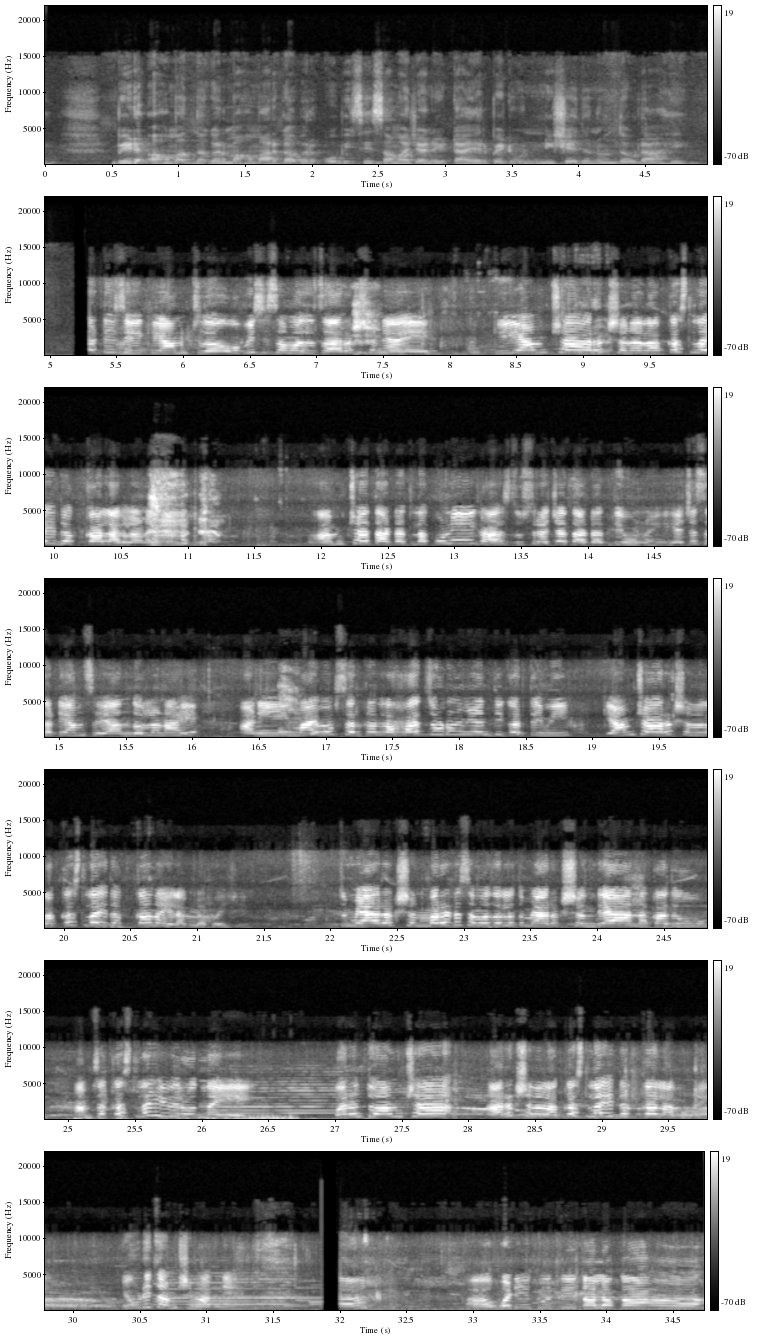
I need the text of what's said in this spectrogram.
बीड अहमदनगर महामार्गावर ओबीसी समाजाने टायर पेटवून निषेध नोंदवला आहे. आहे की आमचं ओबीसी समाजाचं आरक्षण आहे? की आमच्या आरक्षणाला कसलाही धक्का लागला नाही आमच्या ताटातला कोणीही घास दुसऱ्याच्या ताटात देऊ नये. याच्यासाठी आमचं हे आंदोलन आहे. आणि मायबाप सरकारला हात जोडून विनंती करते मी की आमच्या आरक्षणाला कसलाही धक्का नाही लागला पाहिजे. तुम्ही आरक्षण मराठा समाजाला तुम्ही आरक्षण द्या नका देऊ. आमचा कसलाही विरोध नाही आहे परंतु आमच्या आरक्षणाला कसलाही धक्का लागू नये. एवढीच आमची मागणी आहे. वडीकुत्री तालुका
